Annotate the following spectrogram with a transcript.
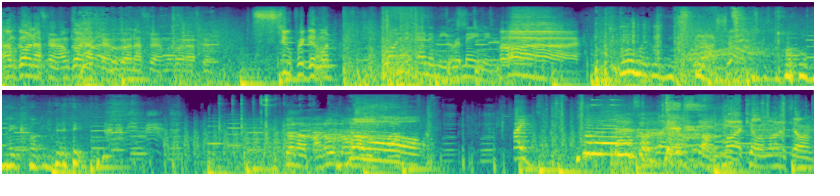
I'm going after him. I'm going after him. I'm going after him. I'm going after him. Super good one. One enemy remaining. Ah. Oh my god, you stink. Oh my god. Shut up, I don't know how No! I Last player standing. Mara kill him. Mara kill him.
